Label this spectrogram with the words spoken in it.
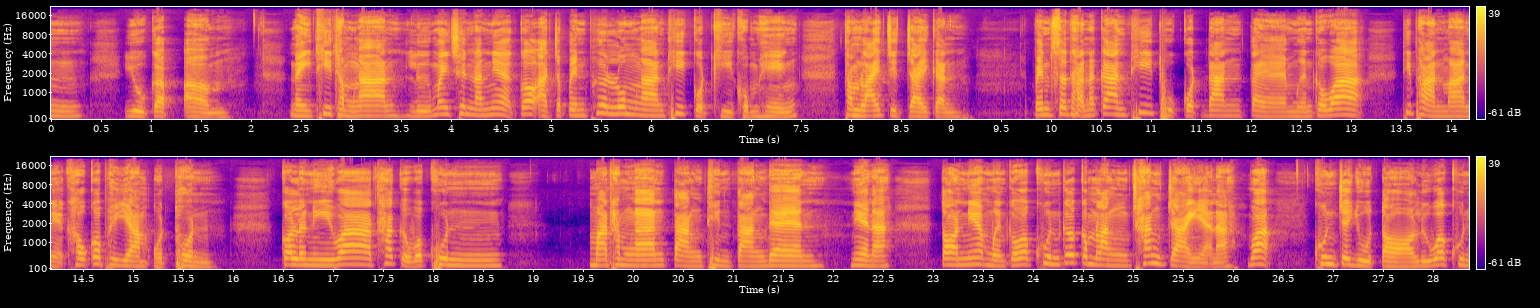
นอยู่กับอ ในที่ทำงาน หรือไม่เช่นนั้นเนี่ยก็อาจจะเป็นเพื่อนร่วมงานที่กดขี่ข่มเหงทำร้ายจิตใจกัน เป็นสถานการณ์ที่ถูกกดดันแต่เหมือนกับว่าที่ผ่านมาเนี่ยเขาก็พยายามอดทน กรณีว่าถ้าเกิดว่าคุณมาทำงานต่างถิ่นต่างแดนเนี่ยนะตอนนี้เหมือนกับว่าคุณก็กำลังช่างใจอะนะว่าคุณจะอยู่ต่อหรือว่าคุณ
